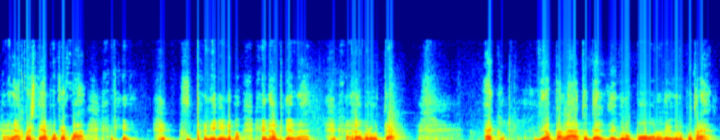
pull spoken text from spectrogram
a quest'epoca qua, un panino e una birra alla brutta. Ecco, vi ho parlato del, del gruppo 1 e del gruppo 3.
